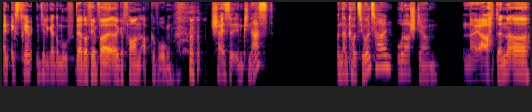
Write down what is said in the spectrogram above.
Ein extrem intelligenter Move. Der hat auf jeden Fall äh, Gefahren abgewogen. Scheiße, in Knast? Und dann Kaution zahlen oder sterben? Naja, dann, äh,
